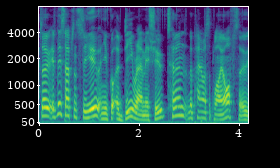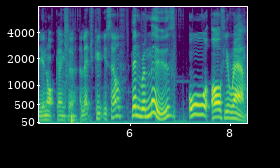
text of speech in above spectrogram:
So if this happens to you and you've got a DRAM issue, turn the power supply off so you're not going to electrocute yourself. Then remove all of your RAM.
